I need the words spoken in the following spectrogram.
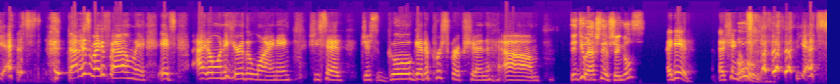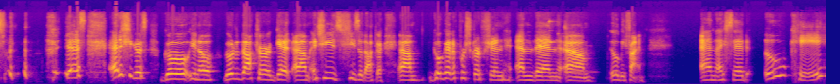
yes, that is my family. It's, I don't want to hear the whining. She said, just go get a prescription. Um, did you actually have shingles? I did. Uh, shingles. yes. yes. And she goes, go, you know, go to the doctor, get, um, and she's, she's a doctor, um, go get a prescription and then, um, it'll be fine. And I said, okay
